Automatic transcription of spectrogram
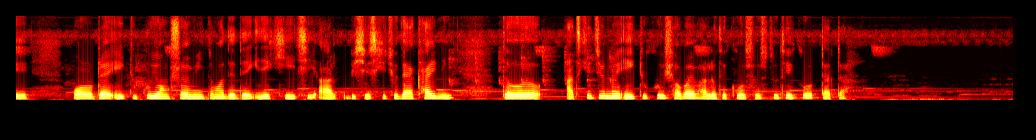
পরোটা এইটুকুই অংশ আমি তোমাদের দেখিয়েছি, আর বিশেষ কিছু দেখাইনি। তো আজকের জন্য এইটুকুই। সবাই ভালো থেকো, সুস্থ থেকো, টাটা।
